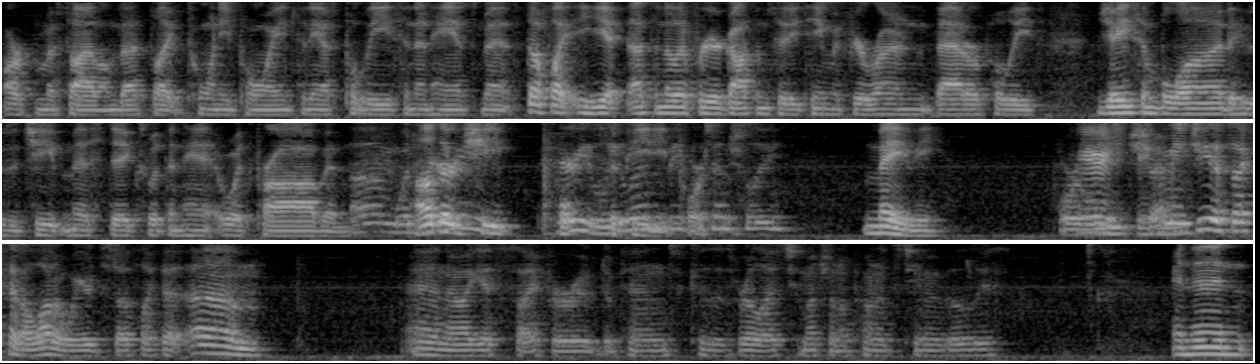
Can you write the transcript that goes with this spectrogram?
Arkham Asylum. That's like twenty points, and he has police and enhancement stuff like. He, that's another for your Gotham City team if you're running that or police. Jason Blood, who's a cheap mystics with enhan- with prob and Um, would other Harry, cheap Harry po- Leland Sapedi potentially Maybe. or Leech. I mean, GSX had a lot of weird stuff like that. Um, I don't. I guess Cipher would depend because it's relies too much on opponents' team abilities. And then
